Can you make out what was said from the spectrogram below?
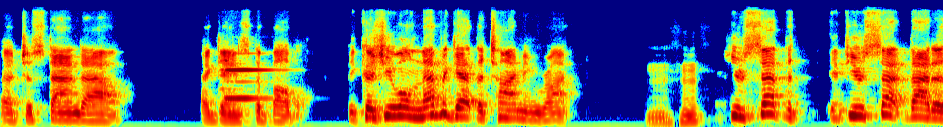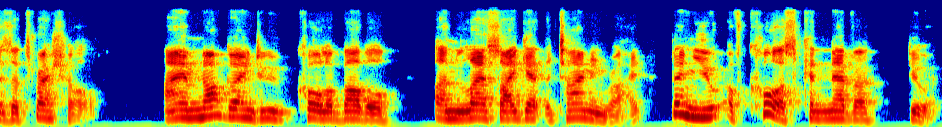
uh, to stand out against the bubble because you will never get the timing right. Mm-hmm. If you set the if you set that as a threshold, I am not going to call a bubble unless I get the timing right. Then you, of course, can never do it,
